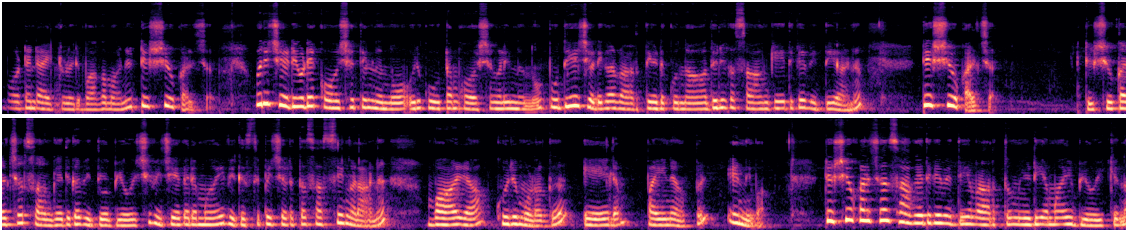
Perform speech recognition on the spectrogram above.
ഇമ്പോർട്ടന്റ് ആയിട്ടുള്ള ഒരു ഭാഗമാണ് ടിഷ്യൂ കൾച്ചർ ഒരു ചെടിയുടെ കോശത്തിൽ നിന്നോ ഒരു കൂട്ടം കോശങ്ങളിൽ നിന്നോ പുതിയ ചെടികൾ വളർത്തിയെടുക്കുന്ന ആധുനിക സാങ്കേതിക വിദ്യയാണ് ടിഷ്യൂ കൾച്ചർ ടിഷ്യൂ കൾച്ചർ സാങ്കേതിക വിദ്യ ഉപയോഗിച്ച് വിജയകരമായി വികസിപ്പിച്ചെടുത്ത സസ്യങ്ങളാണ് വാഴ കുരുമുളക് ഏലം പൈനാപ്പിൾ എന്നിവ. ടിഷ്യൂ കൾച്ചർ സാങ്കേതിക വിദ്യയെ വളർത്തു മീഡിയമായി ഉപയോഗിക്കുന്ന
